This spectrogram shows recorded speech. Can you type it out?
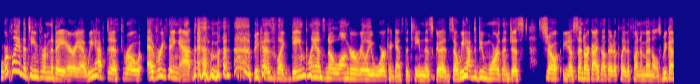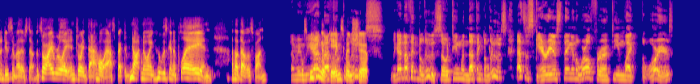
we're playing the team from the Bay Area. We have to throw everything at them because like game plans no longer really work against a team this good. So we have to do more than just show, you know, send our guys out there to play the fundamentals. We got to do some other stuff. And so I really enjoyed that whole aspect of not knowing who was going to play and I thought that was fun. I mean, Well, we speaking of gamesmanship- We got nothing to lose. So a team with nothing to lose, that's the scariest thing in the world for a team like the Warriors.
